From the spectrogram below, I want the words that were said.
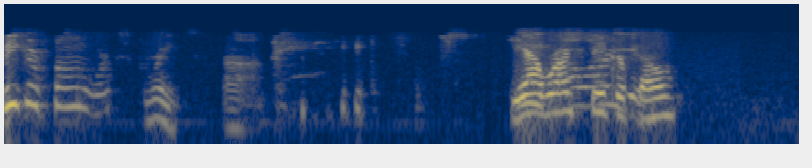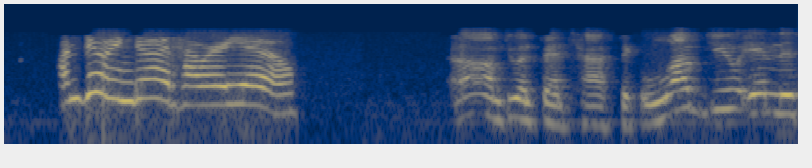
speakerphone works great. Um, Yeah, we're on how are speakerphone. I'm doing good. How are you? Oh, I'm doing fantastic. Loved you in this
